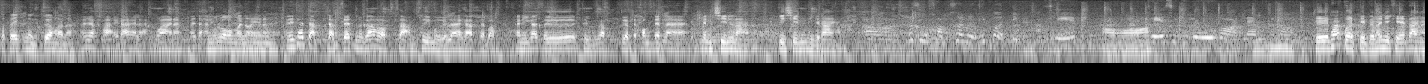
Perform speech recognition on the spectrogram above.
สเปคหนึ่งเครื่องแล้วนะน่าจะขายได้แหละว่านะน่าจะอนุโลมมาหน่อยนะอืมอันนี้ถ้าจัดจัดเซ็ตมันก็แบบ3 4หมื่นแล้วครับแต่แบบอันนี้ก็ซื้อถึงแบบเกือบจะคอมเซ็ตแล้วฮะเป็นชิ้นละกี่ชิ้นถึงจะได้ครับเอ่อก็ คือคอมเครื่องหนึ่งที่เปิดติดนะคะเคสอ๋อ เคส CPU บอร์ดแรมกระจอคือถ้าเปิดติดแต่ไม่มีเคสได้ไหม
